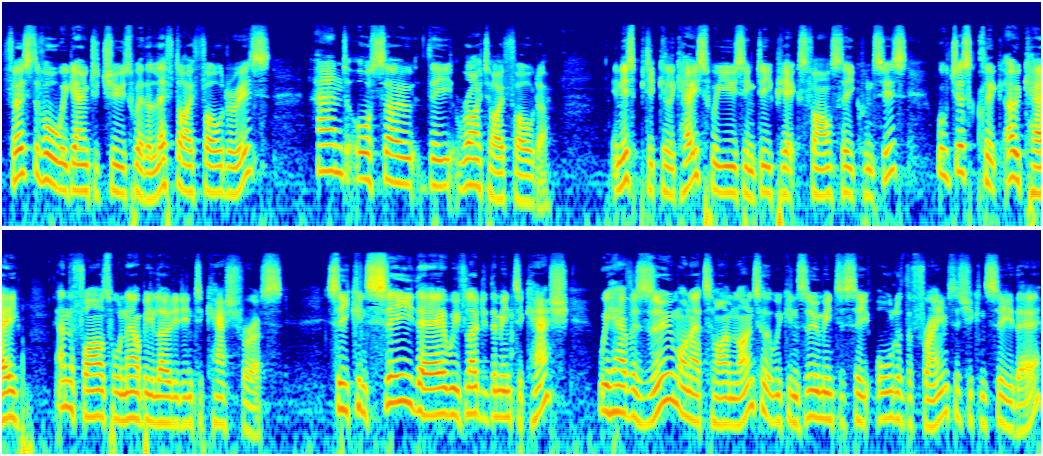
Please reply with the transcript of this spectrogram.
First of all we're going to choose where the left eye folder is and also the right eye folder. In this particular case, we're using DPX file sequences. We'll just click OK, and the files will now be loaded into cache for us. So you can see there we've loaded them into cache. We have a zoom on our timeline so that we can zoom in to see all of the frames, as you can see there.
